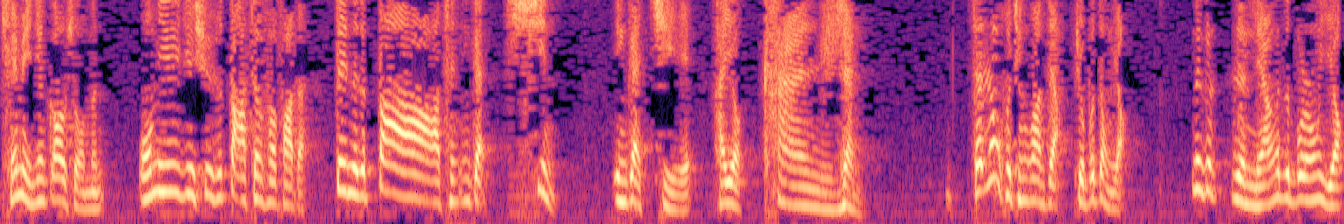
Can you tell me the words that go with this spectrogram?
前面已经告诉我们，我们有一句学习大乘佛法的，对那个大乘应该信。应该解，还要看忍，在任何情况下就不动摇。那个忍两个字不容易哦，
